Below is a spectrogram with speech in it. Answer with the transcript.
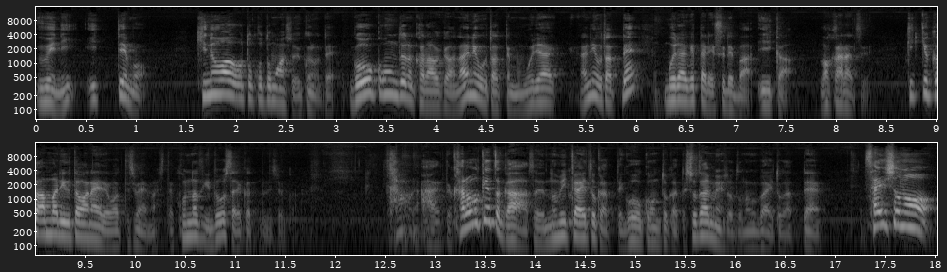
上に行っても気の合う男友達と行くので合コンでのカラオケは何を歌っても盛り上げ何を歌って盛り上げたりすればいいか分からず結局あんまり歌わないで終わってしまいました。こんな時どうしたらよかったでしょうか。カラオケとかそういう飲み会とかって合コンとかって初対面の人と飲む場合とかって最初の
